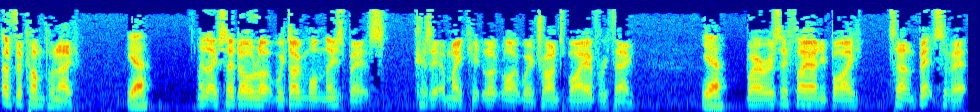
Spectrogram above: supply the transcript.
of the company. yeah, And they've said, "Oh look, we don't want these bits because it'll make it look like we're trying to buy everything." yeah, Whereas if they only buy certain bits of it,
